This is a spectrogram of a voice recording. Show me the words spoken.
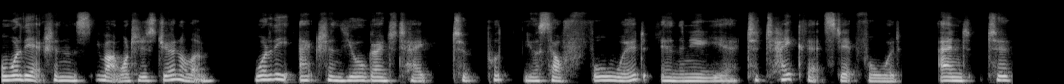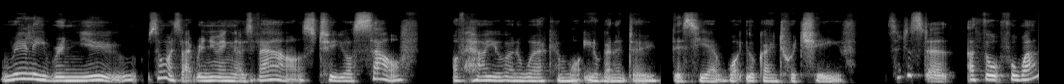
or what are the actions you might want to just journal them what are the actions you're going to take to put yourself forward in the new year, to take that step forward and to really renew? It's almost like renewing those vows to yourself of how you're going to work and what you're going to do this year, what you're going to achieve. So, just a, a thoughtful one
